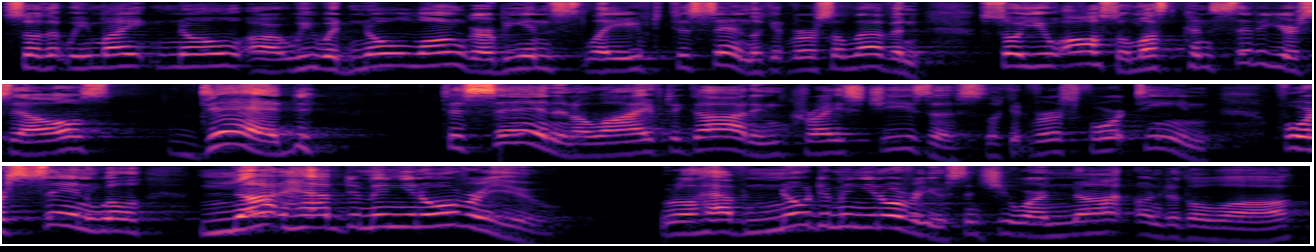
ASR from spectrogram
so that we might know uh, we would no longer be enslaved to sin. Look at verse 11 so you also must consider yourselves dead to sin and alive to God in Christ Jesus. Look at verse 14 for sin will not have dominion over you will have no dominion over you since you are not under the law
